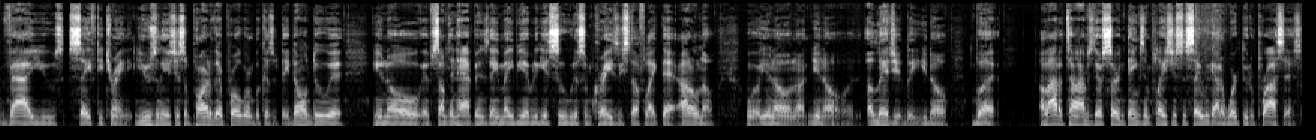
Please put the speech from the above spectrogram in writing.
values safety training. Usually it's just a part of their program because if they don't do it, you know, if something happens, they may be able to get sued or some crazy stuff like that. I don't know. Well, you know, you know, allegedly, you know, but a lot of times there's certain things in place just to say we got to work through the process.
